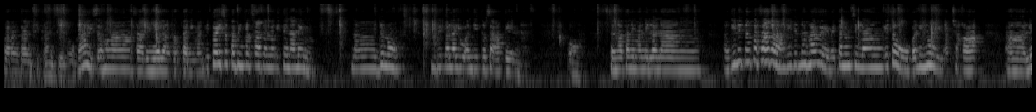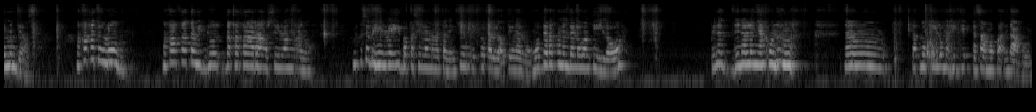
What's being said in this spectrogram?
Parang kansi-kansi. O guys, ang mga sabing walang pagtaniman. Ito ay sa tabing kalsada lang itinanim. Ng dun o, hindi kalayuan dito sa atin. O, sa nataniman nila ng, ang gilid ng kalsada, gilid ng highway, may tanim silang ito, balinghoy, at saka uh, lemongrass. Nakakatulong. Nakakatawid, nakakaraos silang ano. Ibig sabihin, may iba pa silang mga tanim. Ito talaga, tingnan mo. Modera ko ng dalawang kilo. Pinad, dinala niya ako ng, ng tatlong kilo mahigit kasama pa ang dahon.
